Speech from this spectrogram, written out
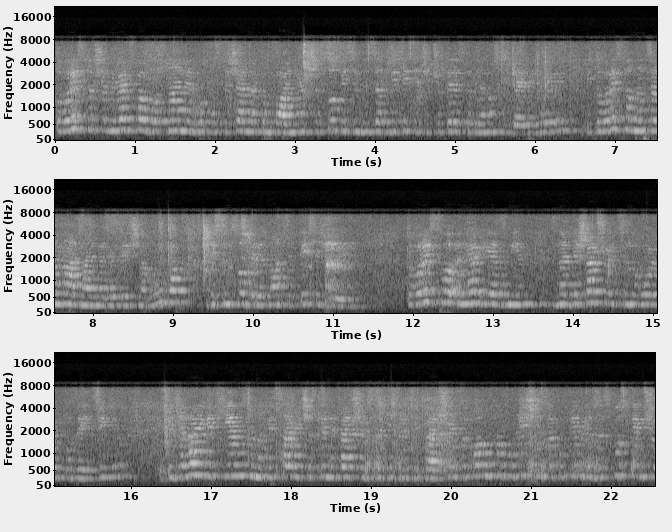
товариство Чернівецька обласна енергопостачальна компанія 682 тисячі 499 гривень. І товариство Національна енергетична група 819 тисяч гривень. Товариство Енергія змін з найдешевшою ціновою позицією підлягає відхиленню на підставі частини 1 статті 31 закону про публічні закупівлі у зв'язку з тим, що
